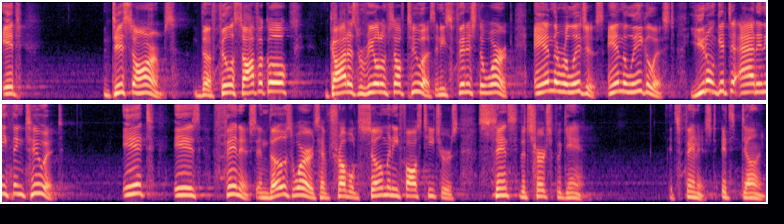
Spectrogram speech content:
It disarms the philosophical. God has revealed himself to us and he's finished the work. And the religious and the legalist. You don't get to add anything to it. It is finished. And those words have troubled so many false teachers since the church began. It's finished, it's done.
